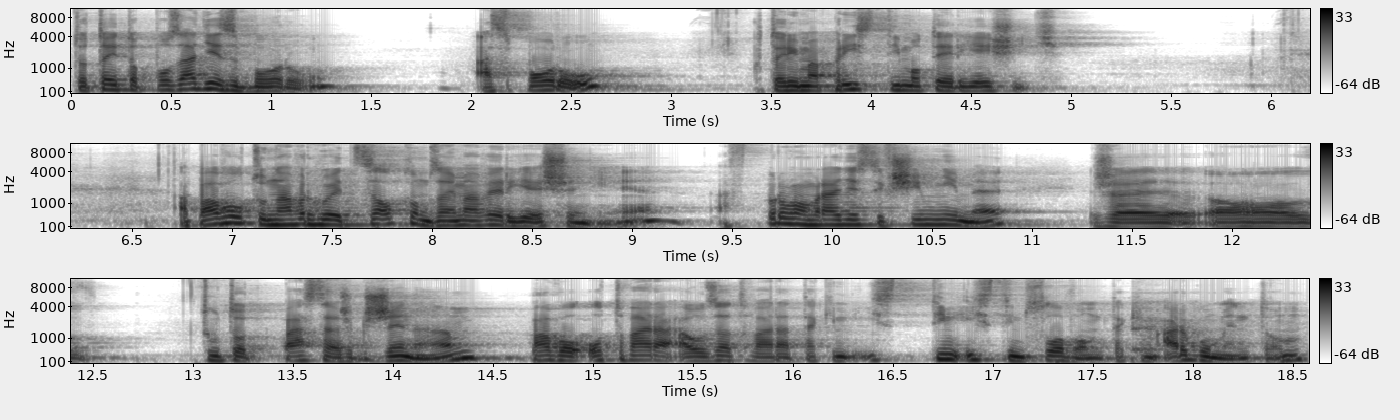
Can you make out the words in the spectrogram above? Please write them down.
Toto je to pozadie zboru a sporu, ktorý má prísť Timotej riešiť. A Pavol tu navrhuje celkom zaujímavé riešenie a v prvom rade si všimnime, že túto pasáž k ženám Pavol otvára a uzatvára takým istým, istým slovom, takým argumentom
